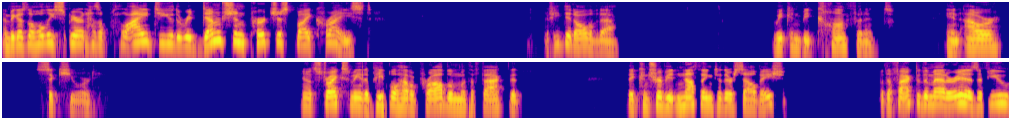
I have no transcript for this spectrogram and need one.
and because the Holy Spirit has applied to you the redemption purchased by Christ, if He did all of that, we can be confident in our security. You know, it strikes me that people have a problem with the fact that they contribute nothing to their salvation. But the fact of the matter is, if you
